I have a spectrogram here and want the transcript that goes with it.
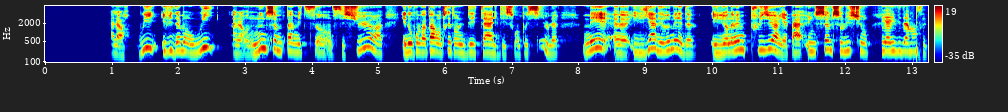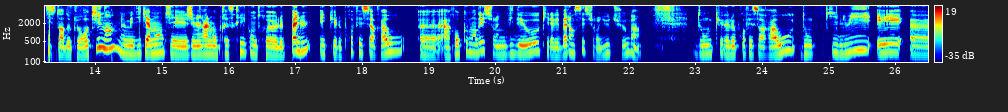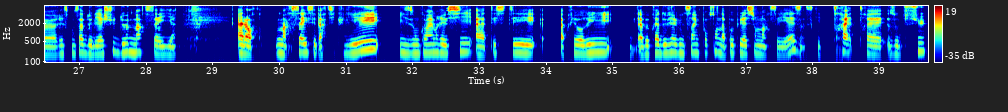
Alors oui, évidemment oui. Alors nous ne sommes pas médecins, c'est sûr, et donc on ne va pas rentrer dans le détail des soins possibles, mais il y a des remèdes. Et il y en a même plusieurs, il n'y a pas une seule solution. Il y a évidemment cette histoire de chloroquine, hein, le médicament qui est généralement prescrit contre le palu et que le professeur Raoult a recommandé sur une vidéo qu'il avait balancée sur YouTube donc euh, le professeur Raoult, donc, qui lui est euh, responsable de l'IHU de Marseille. Alors, Marseille, c'est particulier. Ils ont quand même réussi à tester, a priori, à peu près 2,5% de la population marseillaise, ce qui est très, très au-dessus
